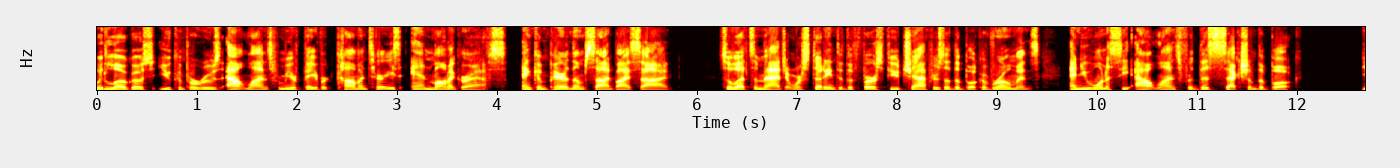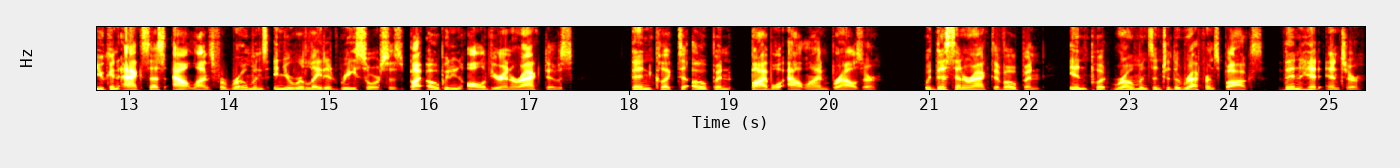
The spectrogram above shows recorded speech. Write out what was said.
With Logos, you can peruse outlines from your favorite commentaries and monographs and compare them side by side. So let's imagine we're studying through the first few chapters of the book of Romans, and you want to see outlines for this section of the book. You can access outlines for Romans in your related resources by opening all of your interactives. Then click to open Bible Outline Browser. With this interactive open, input Romans into the reference box, then hit Enter.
